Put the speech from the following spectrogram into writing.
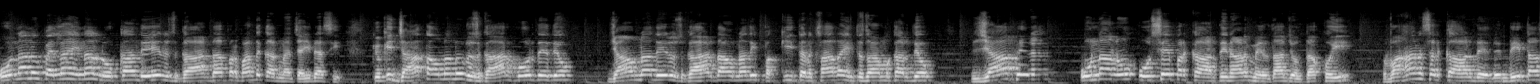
ਉਹਨਾਂ ਨੂੰ ਪਹਿਲਾਂ ਇਹਨਾਂ ਲੋਕਾਂ ਦੇ ਰੋਜ਼ਗਾਰ ਦਾ ਪ੍ਰਬੰਧ ਕਰਨਾ ਚਾਹੀਦਾ ਸੀ। ਕਿਉਂਕਿ ਜਾਂ ਤਾਂ ਉਹਨਾਂ ਨੂੰ ਰੋਜ਼ਗਾਰ ਹੋਰ ਦੇ ਦਿਓ ਜਾਂ ਉਹਨਾਂ ਦੇ ਰੋਜ਼ਗਾਰ ਦਾ ਉਹਨਾਂ ਦੀ ਪੱਕੀ ਤਨਖਾਹ ਦਾ ਇੰਤਜ਼ਾਮ ਕਰ ਦਿਓ ਜਾਂ ਫਿਰ ਉਹਨਾਂ ਨੂੰ ਉਸੇ ਪ੍ਰਕਾਰ ਦੇ ਨਾਲ ਮਿਲਦਾ ਜੁਲਦਾ ਕੋਈ ਵਾਹਨ ਸਰਕਾਰ ਦੇ ਦਿੰਦੀ ਤਾਂ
